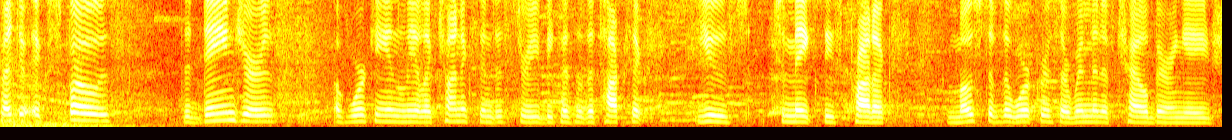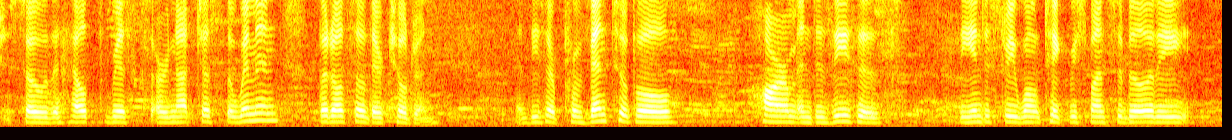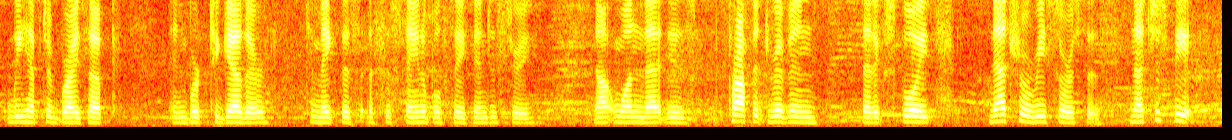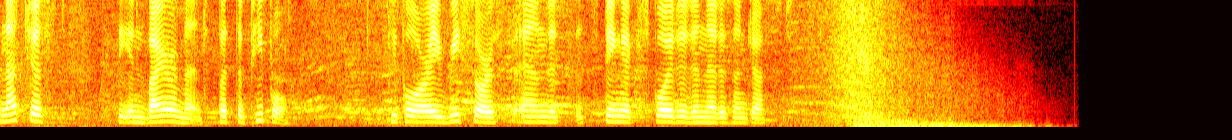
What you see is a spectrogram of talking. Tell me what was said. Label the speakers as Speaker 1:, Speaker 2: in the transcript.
Speaker 1: tried to expose the dangers of working in the electronics industry because of the toxics used to make these products. Most of the workers are women of childbearing age, so the health risks are not just the women, but also their children. And these are preventable harm and diseases. The industry won't take responsibility. We have to rise up and work together to make this a sustainable, safe industry, not one that is profit-driven, that exploits natural resources, not just the, not just the environment, but the people. People are a resource and it, it's being exploited and that is unjust.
